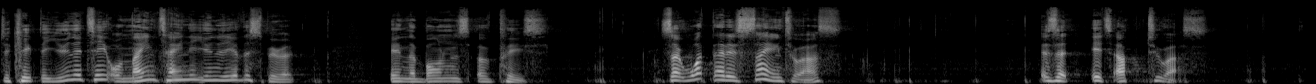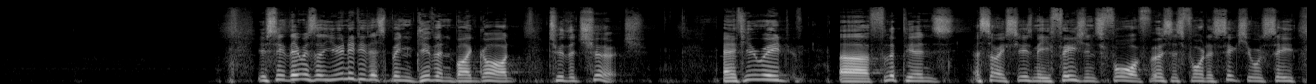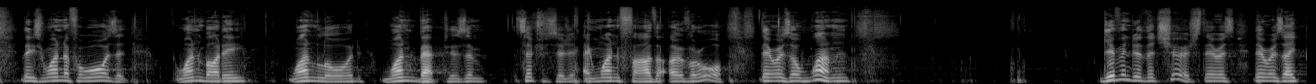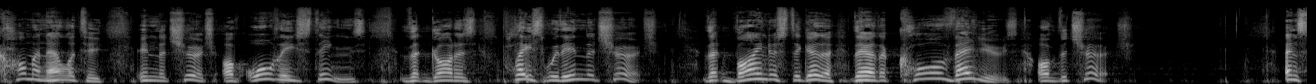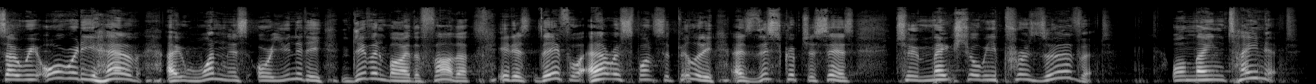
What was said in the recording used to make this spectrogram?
to keep the unity or maintain the unity of the Spirit in the bonds of peace. So, what that is saying to us is that it's up to us. You see, there is a unity that's been given by God to the church. And if you read uh, Philippians, uh, sorry, excuse me, Ephesians 4, verses 4 to 6, you will see these wonderful words that one body, one Lord, one baptism, etc., etc., and one Father over all. There is a one given to the church. There is, there is a commonality in the church of all these things that God has placed within the church that bind us together. They are the core values of the church. And so we already have a oneness or unity given by the Father. It is therefore our responsibility, as this scripture says, to make sure we preserve it or maintain it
